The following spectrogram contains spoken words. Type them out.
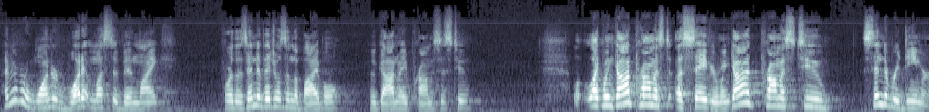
Have you ever wondered what it must have been like for those individuals in the Bible who God made promises to? Like when God promised a Savior, when God promised to send a Redeemer,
